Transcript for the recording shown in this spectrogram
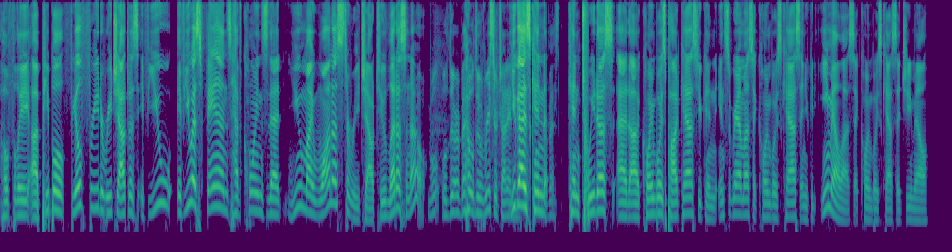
hopefully uh, people feel free to reach out to us if you if you as fans have coins that you might want us to reach out to. Let us know. we'll, we'll do our best we'll do research on it You guys can can tweet us at uh, Coinboys Podcast. You can Instagram us at Coinboyscast, and you could email us at coinboyscast at gmail.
